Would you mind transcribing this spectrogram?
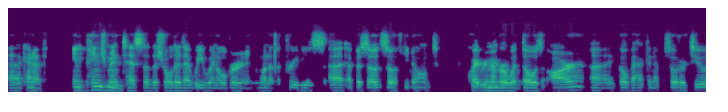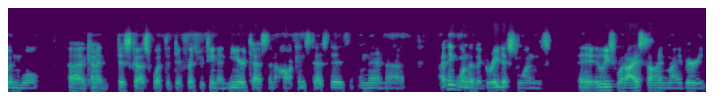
uh, kind of impingement tests of the shoulder that we went over in one of the previous uh, episodes. So if you don't quite remember what those are, uh, go back an episode or two and we'll uh, kind of discuss what the difference between a Neer test and a Hawkins test is. And then uh, I think one of the greatest ones, at least what I saw in my very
